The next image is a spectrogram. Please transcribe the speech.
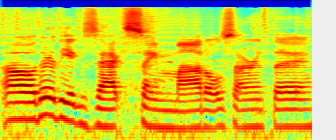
Oh, they're the exact same models, aren't they?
